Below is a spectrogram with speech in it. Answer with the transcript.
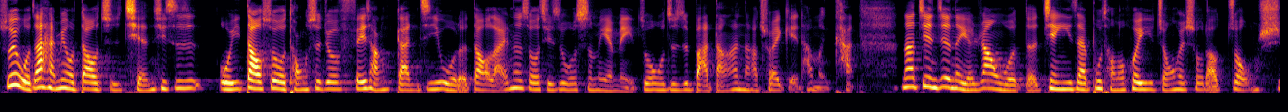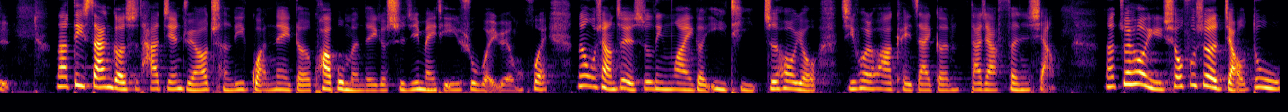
所以我在还没有到之前，其实我一到，所有同事就非常感激我的到来。那时候其实我什么也没做，我只是把档案拿出来给他们看。那渐渐的也让我的建议在不同的会议中会受到重视。那第三个是他坚决要成立馆内的跨部门的一个实际媒体艺术委员会。那我想这也是另外一个议题，之后有机会的话可以再跟大家分享。那最后以修复社的角度，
